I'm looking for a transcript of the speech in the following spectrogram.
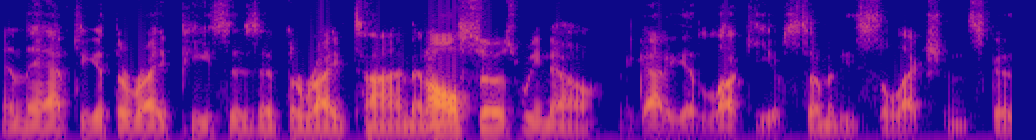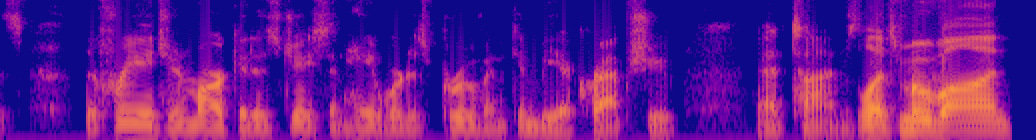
and they have to get the right pieces at the right time. And also, as we know, they got to get lucky with some of these selections because the free agent market, as Jason Heyward has proven, can be a crapshoot at times. Let's move on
